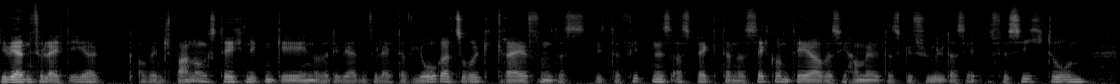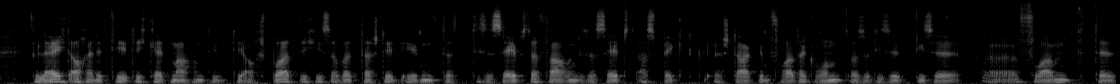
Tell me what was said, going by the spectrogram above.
Die werden vielleicht eher auf Entspannungstechniken gehen oder die werden vielleicht auf Yoga zurückgreifen. Das ist der Fitnessaspekt dann das Sekundär, aber sie haben ja das Gefühl, dass sie etwas für sich tun vielleicht auch eine Tätigkeit machen, die, die auch sportlich ist, aber da steht eben dass diese Selbsterfahrung, dieser Selbstaspekt äh, stark im Vordergrund, also diese, diese äh, Form de,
